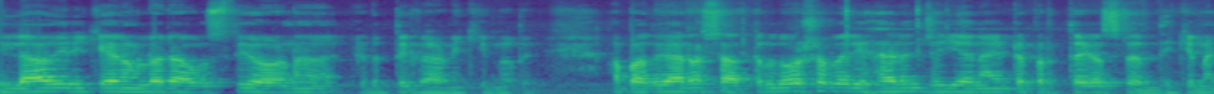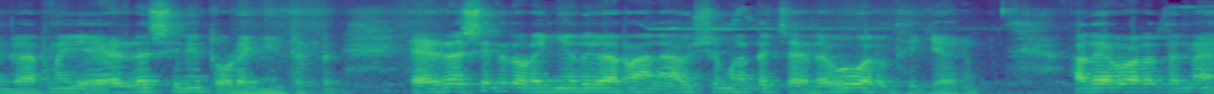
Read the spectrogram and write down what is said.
ഇല്ലാതിരിക്കാനുള്ള ഒരു അവസ്ഥയാണ് എടുത്തു കാണിക്കുന്നത്. അപ്പോൾ അത് കാരണം ശത്രുദോഷ പരിഹാരം ചെയ്യാനായിട്ട് പ്രത്യേകം ശ്രദ്ധിക്കണം. കാരണം ഏഴശനി തുടങ്ങിയിട്ടുണ്ട്. ഏഴശനി തുടങ്ങിയത് കാരണം അനാവശ്യമായിട്ട് ചിലവ് വർദ്ധിക്കാനും അതേപോലെ തന്നെ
